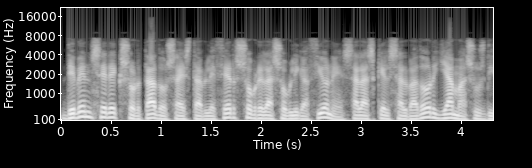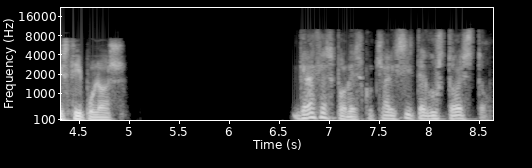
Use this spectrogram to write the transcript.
deben ser exhortados a establecer sobre las obligaciones a las que el Salvador llama a sus discípulos. Gracias por escuchar y si te gustó esto,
